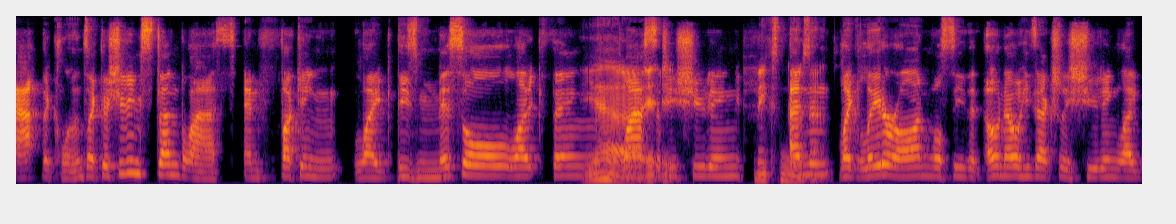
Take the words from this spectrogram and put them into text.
at the clones. Like they're shooting stun blasts and fucking like these missile like thing Yeah, blasts it- that he's shooting. Makes no and sense. then like later on we'll see that oh no, he's actually shooting like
